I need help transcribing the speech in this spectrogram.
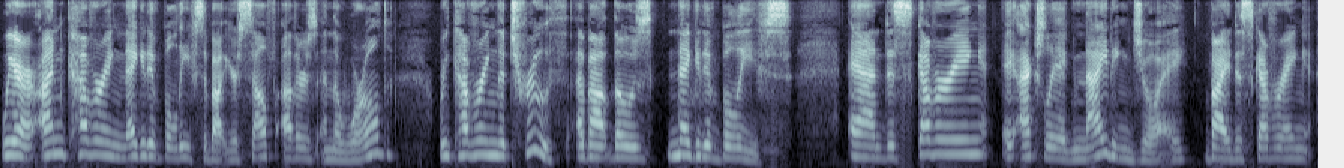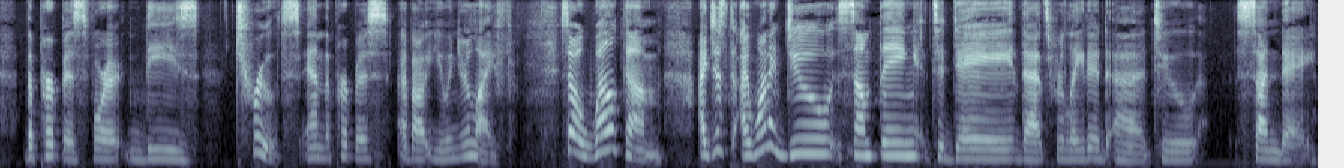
we are uncovering negative beliefs about yourself, others, and the world, recovering the truth about those negative beliefs, and discovering, actually igniting joy by discovering the purpose for these truths and the purpose about you and your life. So, welcome. I just I want to do something today that's related uh, to Sunday,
